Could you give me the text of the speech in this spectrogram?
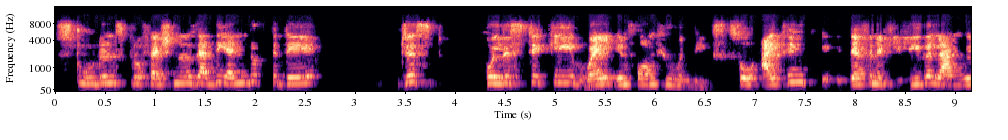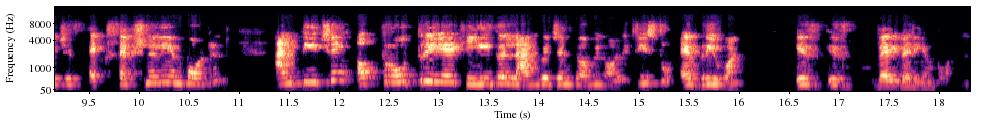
students, professionals, at the end of the day, just holistically well-informed human beings. So I think definitely legal language is exceptionally important and teaching appropriate legal language and terminologies to everyone is, is very, very important.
